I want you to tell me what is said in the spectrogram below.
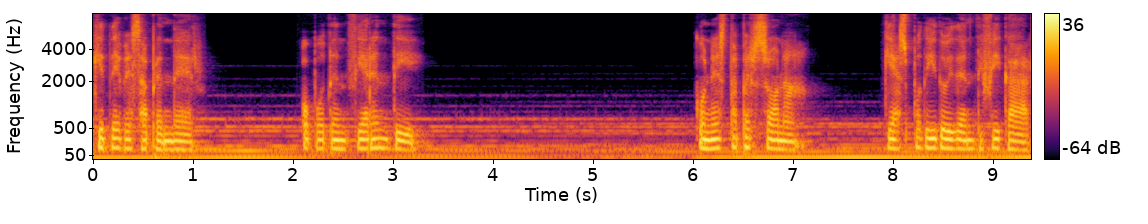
¿Qué debes aprender o potenciar en ti con esta persona que has podido identificar.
